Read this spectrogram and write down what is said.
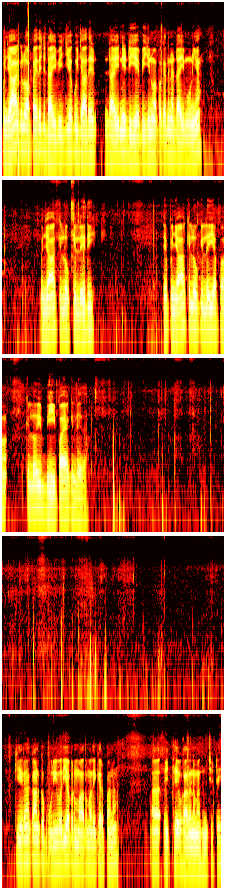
50 ਕਿਲੋ ਆਪਾਂ ਇਹਦੇ ਚ ਡਾਈ ਬੀਜੀ ਆ, ਕੋਈ ਜ਼ਿਆਦਾ ਡਾਈ ਨਹੀਂ ਡੀਏਪੀ ਜਿਹਨੂੰ ਆਪਾਂ ਕਹਿੰਦੇ ਨੇ ਡਾਈ ਮੂਣੀਆਂ। 50 ਕਿਲੋ ਕਿੱਲੇ ਦੀ ਤੇ 50 ਕਿਲੋ ਕਿੱਲੇ ਹੀ ਆਪਾਂ ਕਿਲੋ ਹੀ ਬੀ ਪਾਇਆ ਕਿੱਲੇ ਦਾ। ਕੇਰਾਂ ਕਣਕ ਪੂਰੀ ਵਧੀਆ ਪਰਮਾਤਮਾ ਦੀ ਕਿਰਪਾ ਨਾਲ। ਆ ਇੱਥੇ ਵਿਖਾ ਦਿੰਦਾ ਮੈਂ ਤੁਹਾਨੂੰ ਚਿੱਟੇ।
